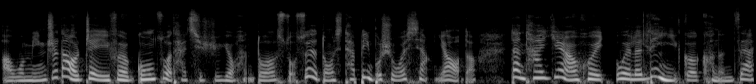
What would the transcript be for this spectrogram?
啊，我明知道这一份工作它其实有很多琐碎的东西，它并不是我想要的，但它依然会为了另一个可能在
